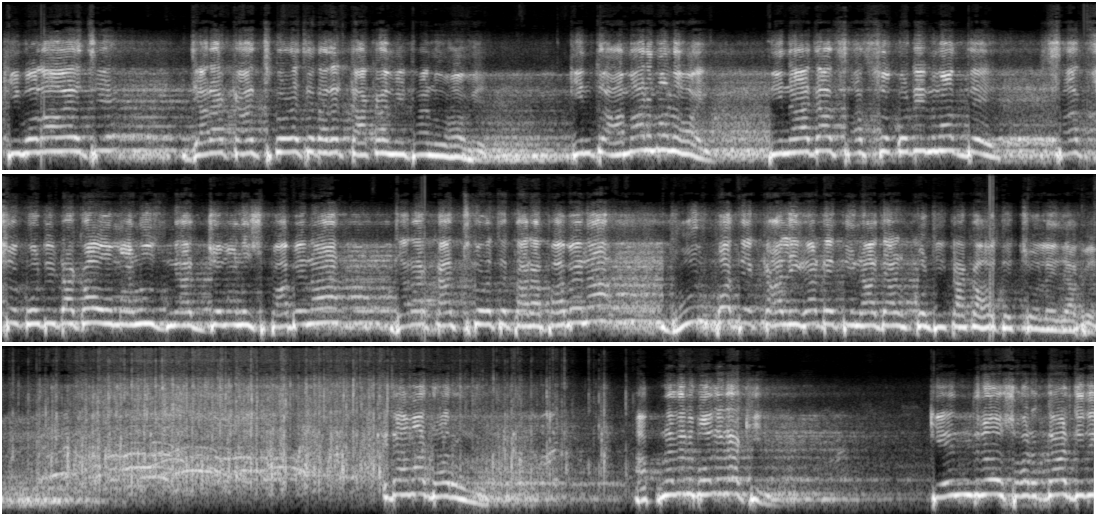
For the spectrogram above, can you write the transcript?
কি বলা হয়েছে? যারা কাজ করেছে তাদের টাকা মিঠানো হবে। কিন্তু আমার মনে হয় তিন হাজার সাতশো কোটির মধ্যে সাতশো কোটি টাকাও মানুষ, ন্যায্য মানুষ পাবে না। যারা কাজ করেছে তারা পাবে না। ঘুরপথে কালীঘাটে তিন হাজার কোটি টাকা হয়তো চলে যাবে। ধারণা আপনাদের বলে রাখি, কেন্দ্র সরকার যদি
